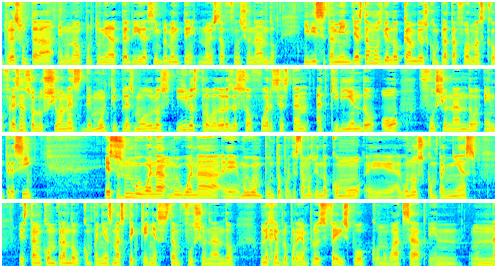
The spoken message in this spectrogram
resultará en una oportunidad perdida, simplemente no está funcionando. Y dice también, ya estamos viendo cambios con plataformas que ofrecen soluciones de múltiples módulos y los proveedores de software se están adquiriendo o fusionando entre sí. Esto es un muy buena, muy buena, eh, muy buen punto porque estamos viendo cómo eh, algunas compañías están comprando compañías más pequeñas, están fusionando. Un ejemplo, por ejemplo, es Facebook con WhatsApp en un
